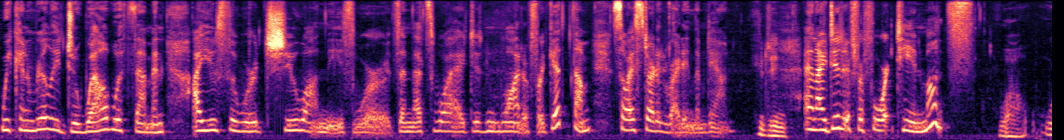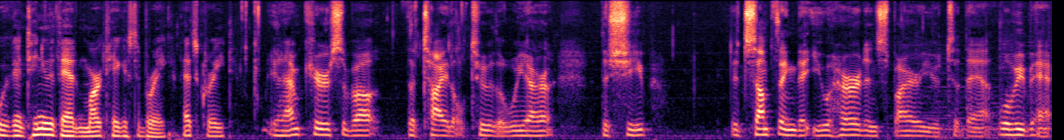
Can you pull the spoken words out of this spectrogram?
We can really dwell with them. And I use the word chew on these words, and that's why I didn't want to forget them. So I started writing them down. Eugene. And I did it for 14 months. Wow. We're going to continue with that. Mark, take us to break. That's great. And I'm curious about the title, too, the We Are the Sheep did something that you heard inspire you to that? We'll be back.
